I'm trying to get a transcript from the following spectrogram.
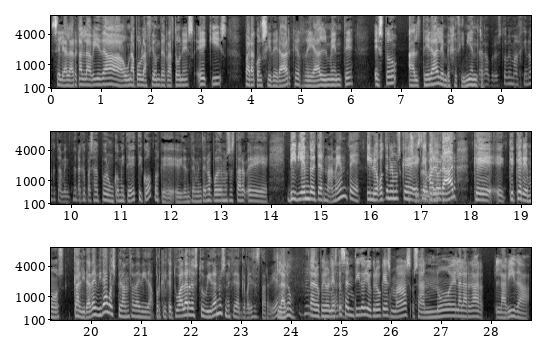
se le alargan la vida a una población de ratones X para considerar que realmente esto altera el envejecimiento. Claro, pero esto me imagino que también tendrá que pasar por un comité ético, porque evidentemente no podemos estar eh, viviendo eternamente. Y luego tenemos que, que valorar que, eh, qué queremos, calidad de vida o esperanza de vida. Porque el que tú alargues tu vida no significa que vayas a estar bien. Claro. Claro, pero en este sentido yo creo que es más, o sea, no el alargar la vida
